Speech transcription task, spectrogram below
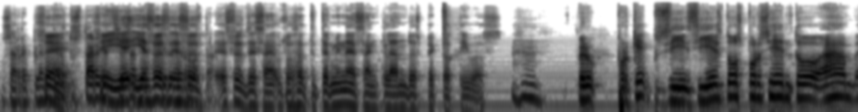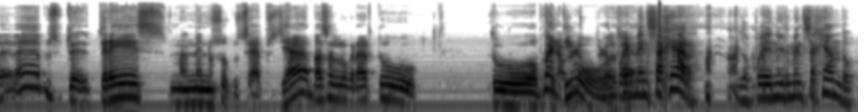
O sea, replantear tus targets. Sí, y eso es, eso, eso es o sea, te termina desanclando expectativas. Pero, ¿por qué? Pues si, si es 2%, ah, eh, pues, 3, más o menos, o sea, pues ya vas a lograr tu, tu objetivo. Bueno, lo, pueden mensajear, lo pueden ir mensajeando,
